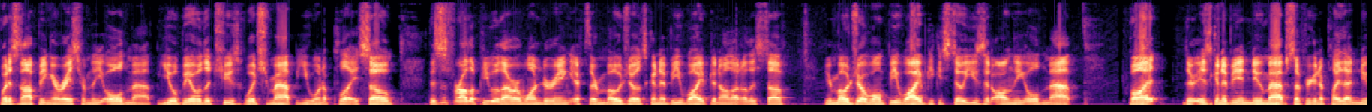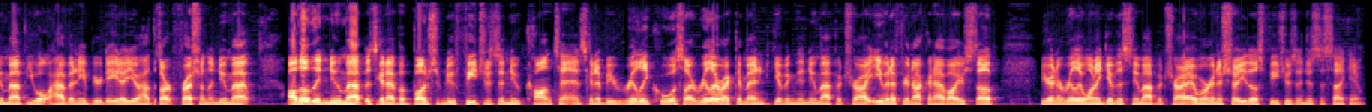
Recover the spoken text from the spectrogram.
but it's not being erased from the old map. You'll be able to choose which map you want to play. So, this is for all the people that were wondering if their mojo is going to be wiped and all that other stuff. Your mojo won't be wiped. You can still use it on the old map, but there is going to be a new map, so if you're going to play that new map, you won't have any of your data. You'll have to start fresh on the new map. Although the new map is going to have a bunch of new features and new content, and it's going to be really cool, so I really recommend giving the new map a try. Even if you're not going to have all your stuff, you're going to really want to give this new map a try, and we're going to show you those features in just a second.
